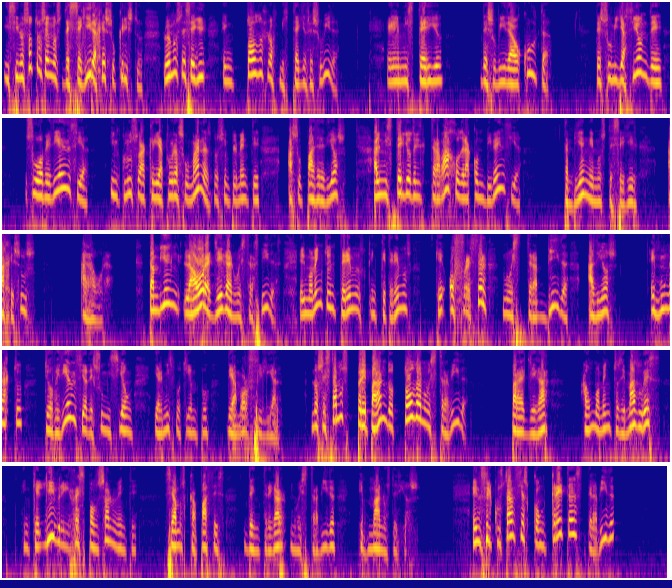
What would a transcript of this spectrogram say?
Y si nosotros hemos de seguir a Jesucristo, lo hemos de seguir en todos los misterios de su vida, en el misterio de su vida oculta, de su humillación, de su obediencia, incluso a criaturas humanas, no simplemente a su Padre Dios, al misterio del trabajo, de la convivencia. También hemos de seguir a Jesús a la hora. También la hora llega a nuestras vidas, el momento en, en que tenemos que ofrecer nuestra vida a Dios en un acto de obediencia, de sumisión y al mismo tiempo de amor filial. Nos estamos preparando toda nuestra vida para llegar a un momento de madurez en que libre y responsablemente seamos capaces de entregar nuestra vida en manos de Dios. En circunstancias concretas de la vida,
